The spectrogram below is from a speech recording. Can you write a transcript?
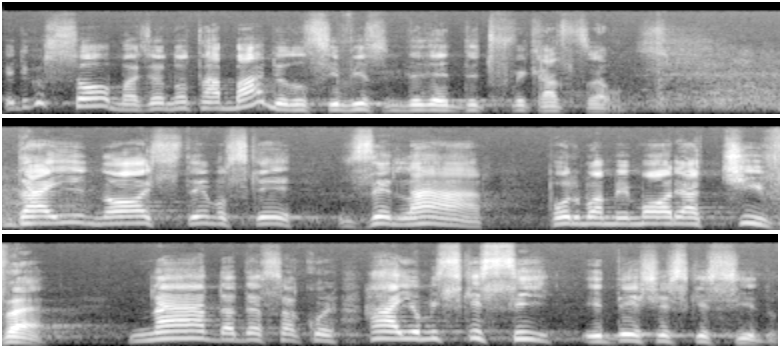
Eu digo: Sou, mas eu não trabalho no serviço de identificação. Daí nós temos que zelar por uma memória ativa. Nada dessa coisa. Ah, eu me esqueci e deixa esquecido.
